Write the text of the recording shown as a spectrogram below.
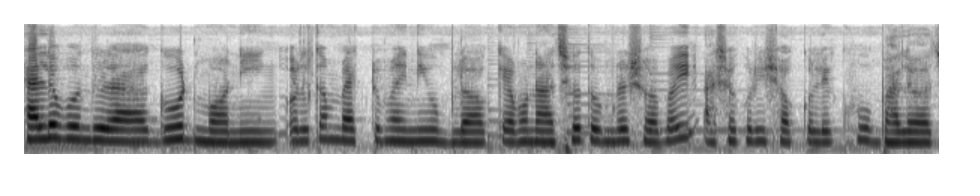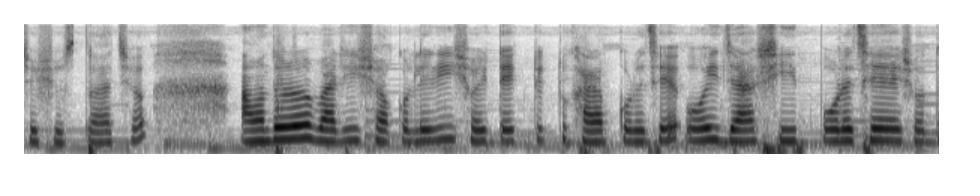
হ্যালো বন্ধুরা, good morning. Welcome back to my new blog. কেমন আছো তোমরা সবাই? আশা করি সকলে খুব ভালো আছো, সুস্থ আছো। আমাদেরও বাড়ির সকলেরই শরীরটা একটু একটু খারাপ করেছে। ওই যা শীত পড়েছে সদ্য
